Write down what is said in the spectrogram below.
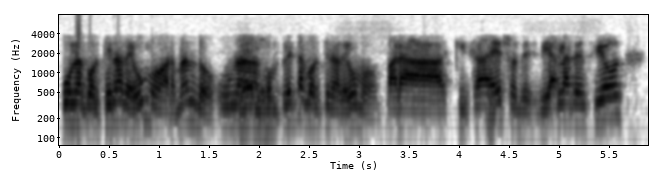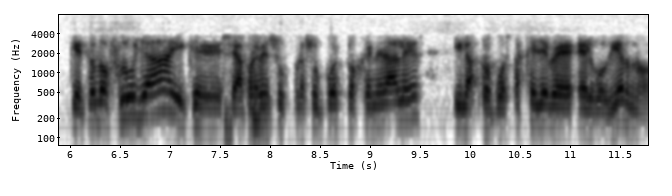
Una cortina de humo, Armando, una completa cortina de humo, para quizá eso, desviar la atención, que todo fluya y que se aprueben sus presupuestos generales y las propuestas que lleve el gobierno.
